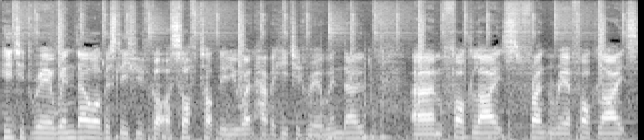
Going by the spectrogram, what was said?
heated rear window obviously if you've got a soft top then you won't have a heated rear window. Um, fog lights front and rear fog lights.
